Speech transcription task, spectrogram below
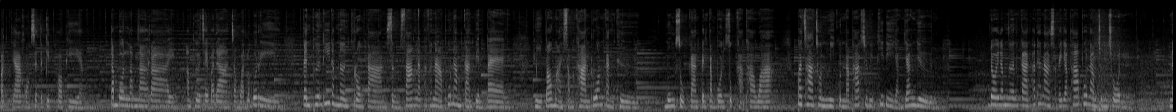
ปรัชญาของเศรษฐกิจพอเพียงตำบลลำนารายอำเภอชัยบาดาล จังหวัดลบบุรี เป็นพื้นที่ดำเนินโครงการเสริมสร้างและพัฒนาผู้นำการเปลี่ยนแปลง มีเป้าหมายสำคัญร่วมกันคือ มุ่งสู่การเป็นตำบลสุขภาวะ ประชาชนมีคุณภาพชีวิตที่ดีอย่างยั่งยืน โดยดำเนินการพัฒนาศักยภาพผู้นำชุมชน ใน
